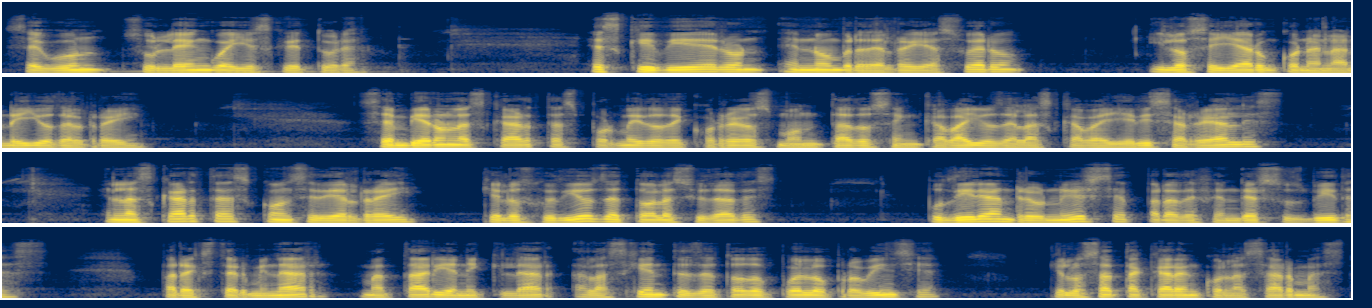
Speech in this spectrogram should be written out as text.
según su lengua y escritura. Escribieron en nombre del rey Asuero y lo sellaron con el anillo del rey. Se enviaron las cartas por medio de correos montados en caballos de las caballerizas reales. En las cartas concedía el rey que los judíos de todas las ciudades pudieran reunirse para defender sus vidas, para exterminar, matar y aniquilar a las gentes de todo pueblo o provincia que los atacaran con las armas,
